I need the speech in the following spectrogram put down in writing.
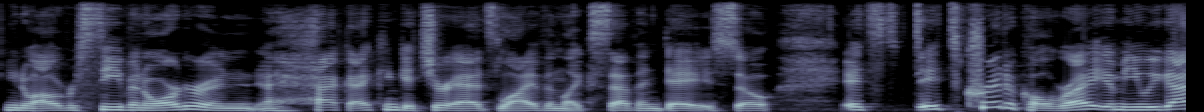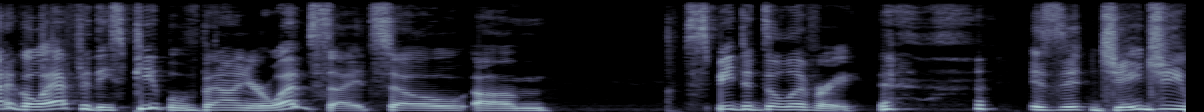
you know, I'll receive an order and heck, I can get your ads live in like seven days. So it's it's critical, right? I mean, we got to go after these people who've been on your website. So um, speed to delivery. Is it JG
